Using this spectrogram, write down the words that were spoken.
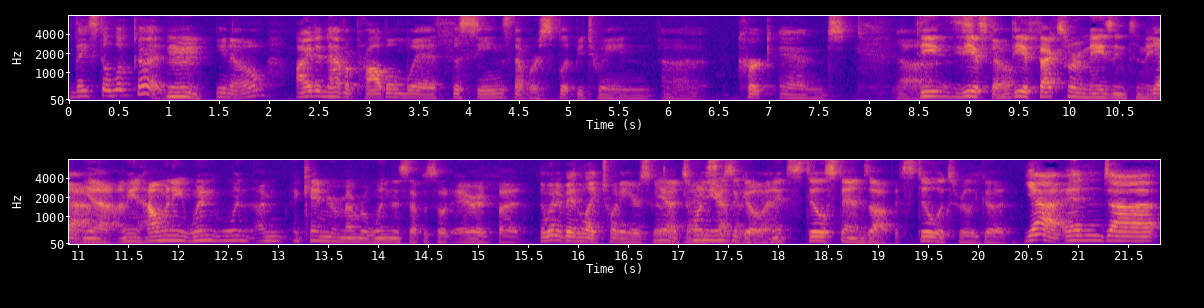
they still look good. Mhm. You know, I didn't have a problem with the scenes that were split between uh, Kirk and uh, the the Sisko. the effects were amazing to me. Yeah. yeah. I mean, how many? When when I'm I can't even remember when this episode aired, but it would have been like twenty years ago. yeah, like 20 years ago, yeah. and it still stands up. It still looks really good. Yeah, and uh,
